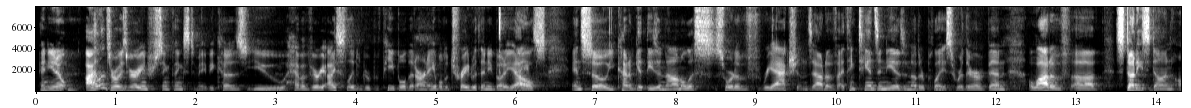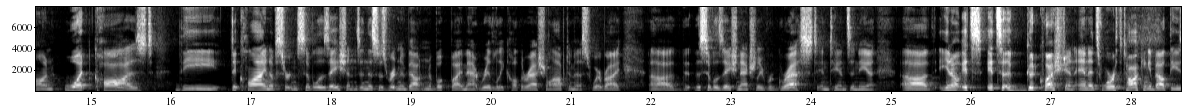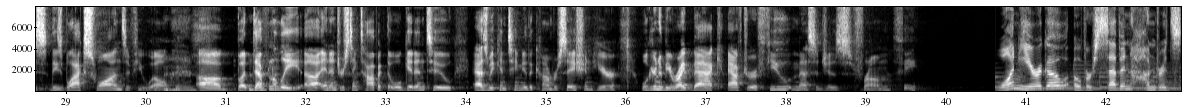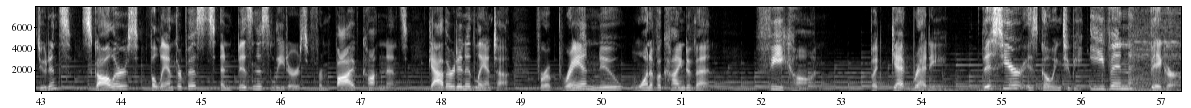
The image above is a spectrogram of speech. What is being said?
And you know, islands are always very interesting things to me because you have a very isolated group of people that aren't able to trade with anybody else. And so you kind of get these anomalous sort of reactions out of, I think Tanzania is another place where there have been a lot of uh, studies done on what caused the decline of certain civilizations. And this was written about in a book by Matt Ridley called The Rational Optimist, whereby uh, the, the civilization actually regressed in Tanzania. Uh, you know, it's it's a good question, and it's worth talking about these these black swans, if you will. Uh, but definitely uh, an interesting topic that we'll get into as we continue the conversation here. We're going to be right back after a few messages from Fee. One year ago, over 700 students, scholars, philanthropists, and business leaders from five continents gathered in Atlanta for a brand new, one of a kind event, FeeCon. But get ready, this year is going to be even bigger.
